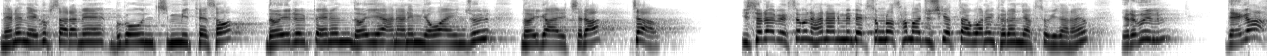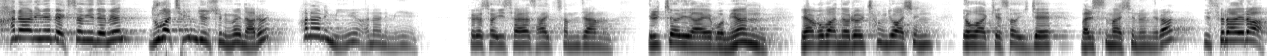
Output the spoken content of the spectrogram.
내는 애굽 사람의 무거운 짐 밑에서 너희를 빼는 너희의 하나님 여호와인 줄 너희가 알지라. 자, 이스라엘 백성은 하나님의 백성으로 삼아 주시겠다고 하는 그런 약속이잖아요. 여러분, 내가 하나님의 백성이 되면 누가 책임져 주시는 거예요? 나를? 하나님이, 하나님이. 그래서 이사야 43장 1절 이하에 보면 야곱아 너를 창조하신 여호와께서 이제 말씀하시느니라. 이스라엘아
